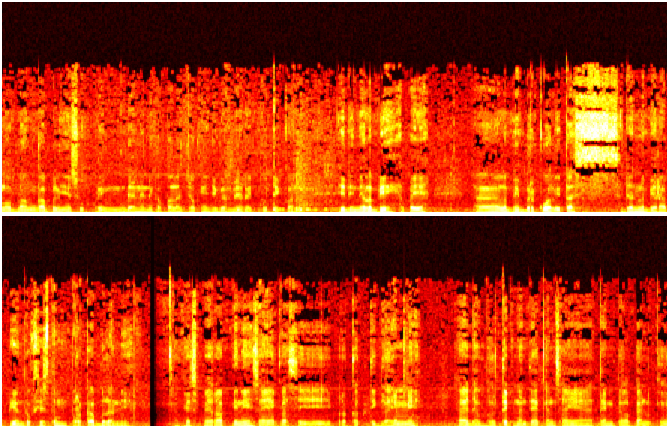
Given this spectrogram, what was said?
lubang kabelnya Supreme dan ini kepala coknya juga merek Uticon. Jadi ini lebih apa ya uh, lebih berkualitas dan lebih rapi untuk sistem perkabelannya oke supaya rapi nih saya kasih perekat 3M ya. Uh, double tape nanti akan saya tempelkan ke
